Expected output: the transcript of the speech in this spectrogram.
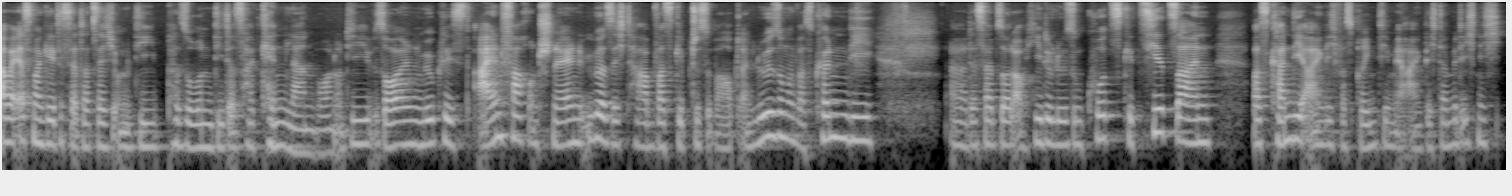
Aber erstmal geht es ja tatsächlich um die Personen, die das halt kennenlernen wollen. Und die sollen möglichst einfach und schnell eine Übersicht haben, was gibt es überhaupt an Lösungen, was können die. Äh, deshalb soll auch jede Lösung kurz skizziert sein. Was kann die eigentlich, was bringt die mir eigentlich, damit ich nicht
